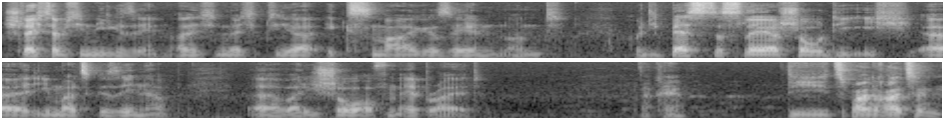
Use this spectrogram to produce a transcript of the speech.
schlecht habe ich die nie gesehen. Also ich, ich habe die ja x-mal gesehen und aber die beste Slayer-Show, die ich äh, jemals gesehen habe, äh, war die Show auf dem App Riot. Okay. Die 213.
